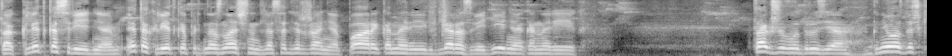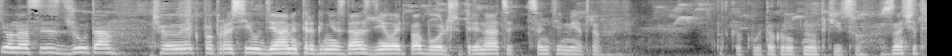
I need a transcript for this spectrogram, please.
Так, клетка средняя. Эта клетка предназначена для содержания пары канареек, для разведения канареек. Также вот, друзья, гнездышки у нас из джута. Человек попросил диаметр гнезда сделать побольше, 13 сантиметров под какую-то крупную птицу. Значит,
